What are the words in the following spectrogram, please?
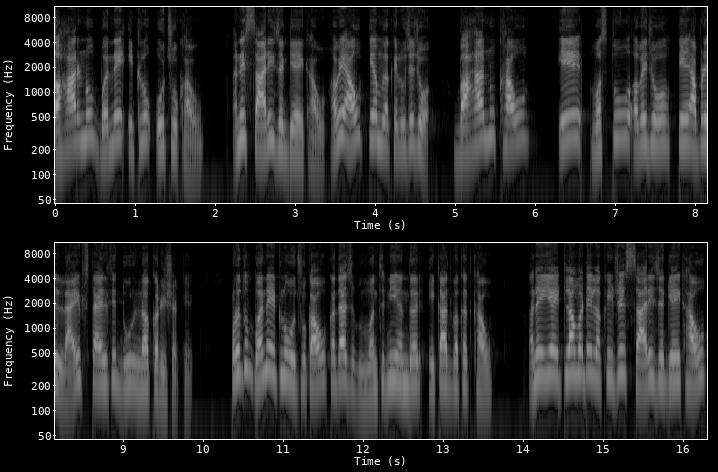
બહારનું બને એટલું ઓછું ખાવું. અને સારી જગ્યાએ ખાવું. હવે આવું કેમ લખેલું છે? જો, બહારનું ખાવું એ વસ્તુ હવે જો કે આપણે લાઈફસ્ટાઈલથી દૂર ન કરી શકીએ. પરંતુ બને એટલું ઓછું ખાવું, કદાચ મંથની અંદર એકાદ વખત ખાવું. અને એ એટલા માટે લખ્યું છે, સારી જગ્યાએ ખાવું,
